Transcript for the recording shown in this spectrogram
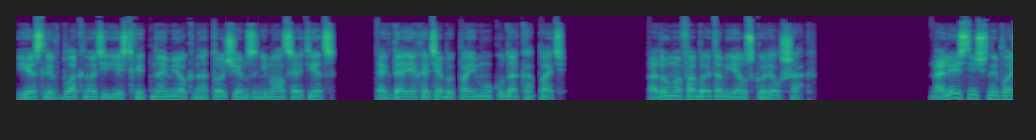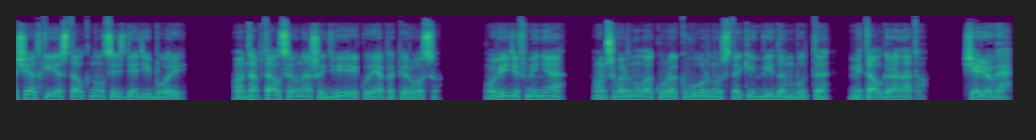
Если в блокноте есть хоть намек на то, чем занимался отец, тогда я хотя бы пойму, куда копать. Подумав об этом, я ускорил шаг. На лестничной площадке я столкнулся с дядей Борей. Он топтался у нашей двери, куря папиросу. Увидев меня, он швырнул окурок в урну с таким видом, будто метал гранату. «Серега,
